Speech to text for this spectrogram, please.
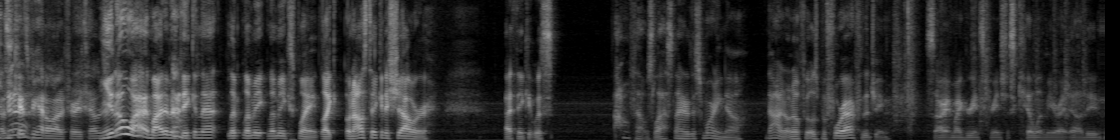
that. As Yeah. kids, we had a lot of fairy tales. You know why I might have been thinking that? Let, let me let me explain. Like when I was taking a shower, I think it was I don't know if that was last night or this morning now. Now I don't know if it was before or after the dream. Sorry, my green screen's just killing me right now, dude.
